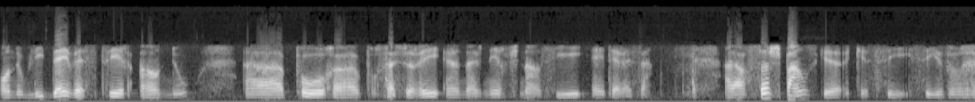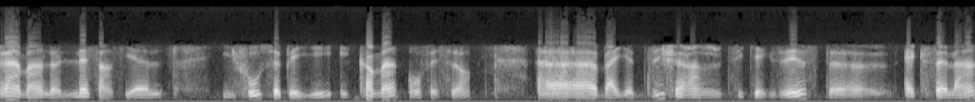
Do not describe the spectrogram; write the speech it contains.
on oublie d'investir en nous euh, pour, euh, pour s'assurer un avenir financier intéressant. Alors ça, je pense que, que c'est, vraiment l'essentiel. Il faut se payer et comment on fait ça? Euh, ben, il y a différents outils qui existent, excellents,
